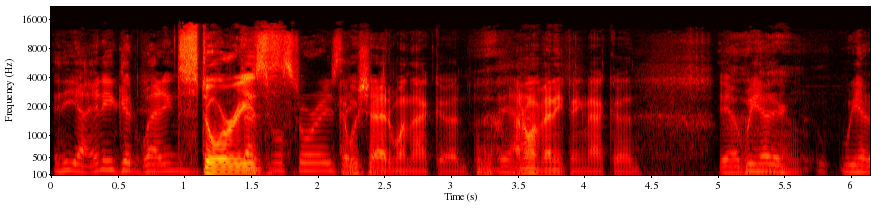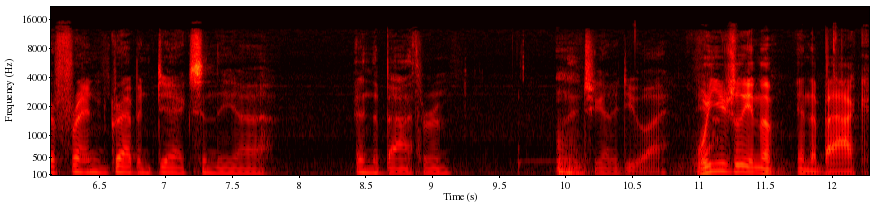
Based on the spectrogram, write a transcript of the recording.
Yeah, any good wedding Stories? festival stories? I wish I had one that good. I don't have anything that good. Yeah, we had a we had a friend grabbing dicks in the uh, in the bathroom, and then she got a DUI. We're usually in the in the back.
